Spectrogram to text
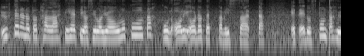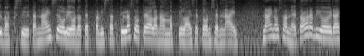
yhteydenotothan lähti heti jo silloin joulukuulta, kun oli odotettavissa, että, että eduskunta hyväksyy tämän. Näin se oli odotettavissa, että kyllä sotealan ammattilaiset on sen näin, näin osanneet arvioida.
